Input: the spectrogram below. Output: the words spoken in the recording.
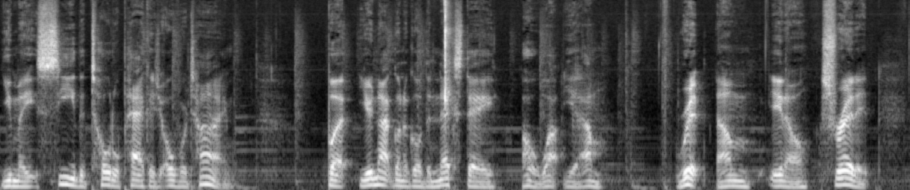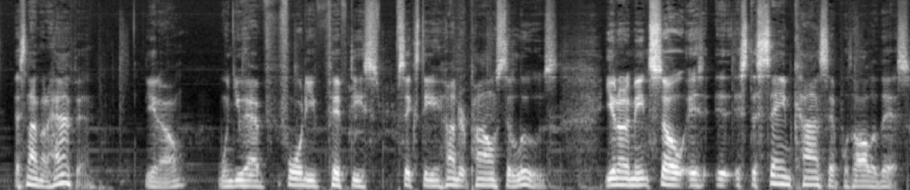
You may see the total package over time, but you're not going to go the next day. Oh wow, yeah, I'm ripped. I'm, you know, shredded. It's not going to happen, you know, when you have 40, 50, 60, 100 pounds to lose. You know what I mean? So it's, it's the same concept with all of this.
